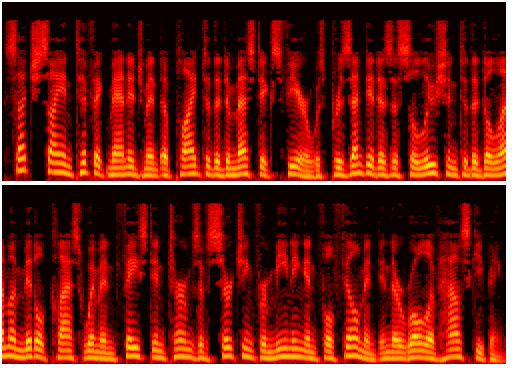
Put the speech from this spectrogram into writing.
Such scientific management applied to the domestic sphere was presented as a solution to the dilemma middle-class women faced in terms of searching for meaning and fulfillment in their role of housekeeping.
